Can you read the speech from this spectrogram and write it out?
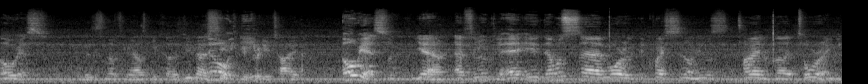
Oh yes. There's nothing else because you guys No, seem to be he- pretty tight. Oh yes, yeah, absolutely. Uh, it, that was uh, more a question on he was tired of uh, touring.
